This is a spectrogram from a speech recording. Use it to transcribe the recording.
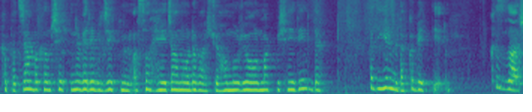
kapatacağım. Bakalım şeklini verebilecek miyim? Asıl heyecan orada başlıyor. Hamur yoğurmak bir şey değil de. Hadi 20 dakika bekleyelim. Kızlar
